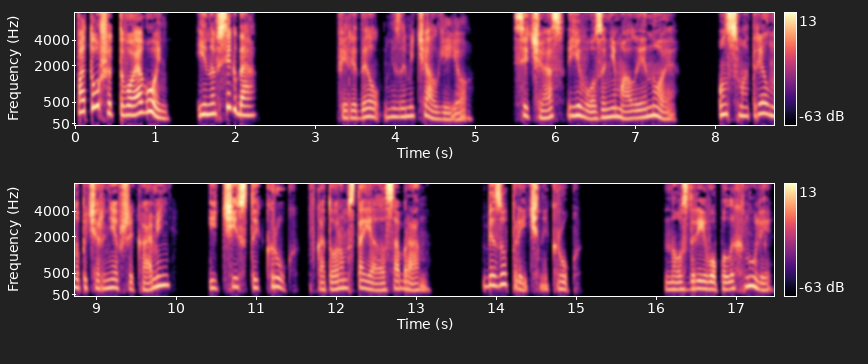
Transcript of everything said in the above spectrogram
потушит твой огонь. И навсегда». Феридел не замечал ее. Сейчас его занимало иное. Он смотрел на почерневший камень и чистый круг, в котором стояла Сабран. Безупречный круг. Ноздри его полыхнули,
